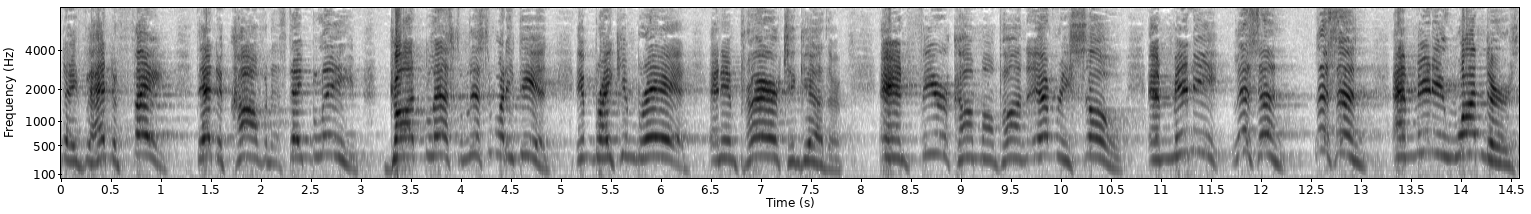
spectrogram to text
they had the faith they had the confidence. They believed. God blessed them. Listen to what he did in breaking bread and in prayer together. And fear come upon every soul. And many, listen, listen, and many wonders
